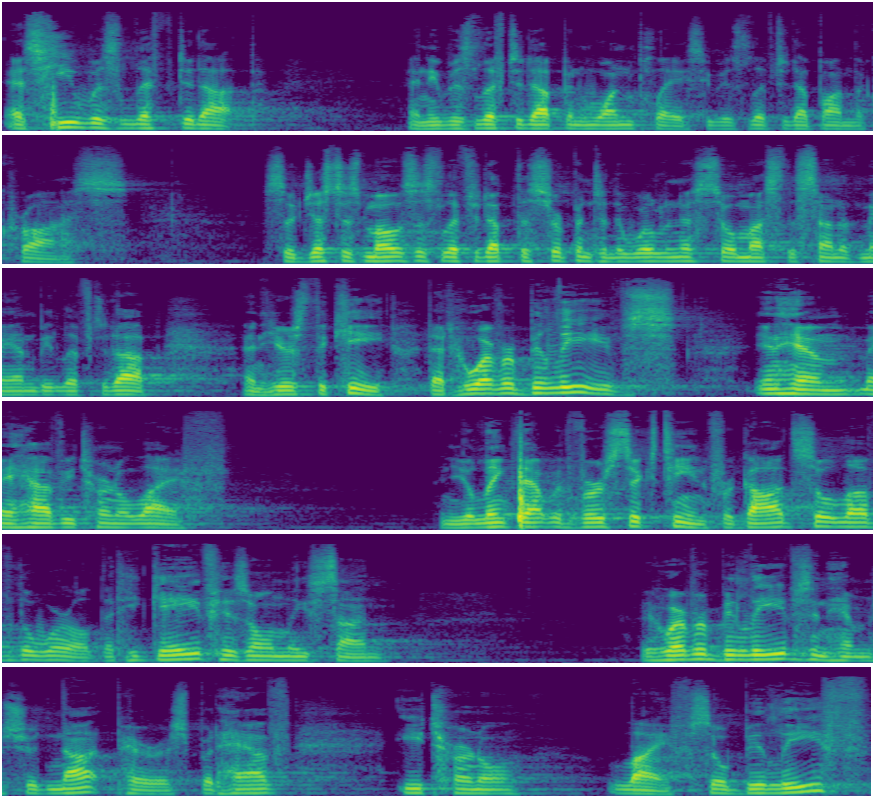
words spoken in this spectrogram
as he was lifted up. And he was lifted up in one place, he was lifted up on the cross. So, just as Moses lifted up the serpent in the wilderness, so must the Son of Man be lifted up. And here's the key that whoever believes in him may have eternal life. And you link that with verse 16 For God so loved the world that he gave his only Son, that whoever believes in him should not perish, but have eternal life. So, belief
